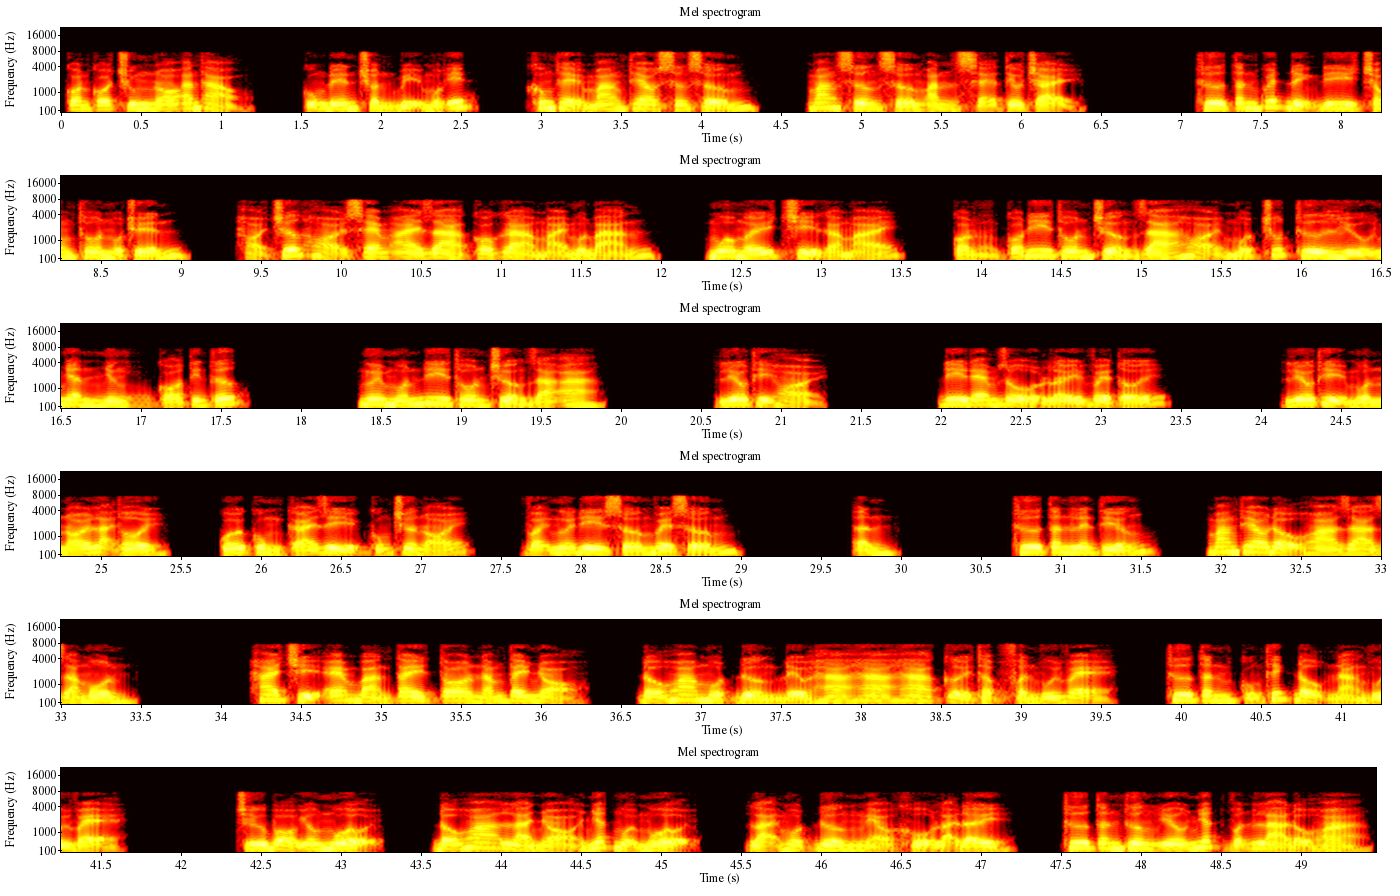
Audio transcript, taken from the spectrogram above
Còn có chúng nó ăn thảo, cũng đến chuẩn bị một ít, không thể mang theo xương sớm, mang xương sớm ăn sẽ tiêu chảy. Thư Tân quyết định đi trong thôn một chuyến, hỏi trước hỏi xem ai ra có gà mái muốn bán, mua mấy chỉ gà mái, còn có đi thôn trưởng ra hỏi một chút thư hữu nhân nhưng có tin tức. Ngươi muốn đi thôn trưởng ra A? Liêu thị hỏi. Đi đem rổ lấy về tới. Liêu thị muốn nói lại thôi, cuối cùng cái gì cũng chưa nói, vậy ngươi đi sớm về sớm. Ân. Thư Tân lên tiếng, mang theo đậu hoa ra ra môn. Hai chị em bàn tay to nắm tay nhỏ, đậu hoa một đường đều ha ha ha cười thập phần vui vẻ, thư tân cũng thích đậu nàng vui vẻ. Trừ bỏ yêu muội, đậu hoa là nhỏ nhất muội muội, lại một đường nghèo khổ lại đây, thư tân thương yêu nhất vẫn là đậu hoa.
